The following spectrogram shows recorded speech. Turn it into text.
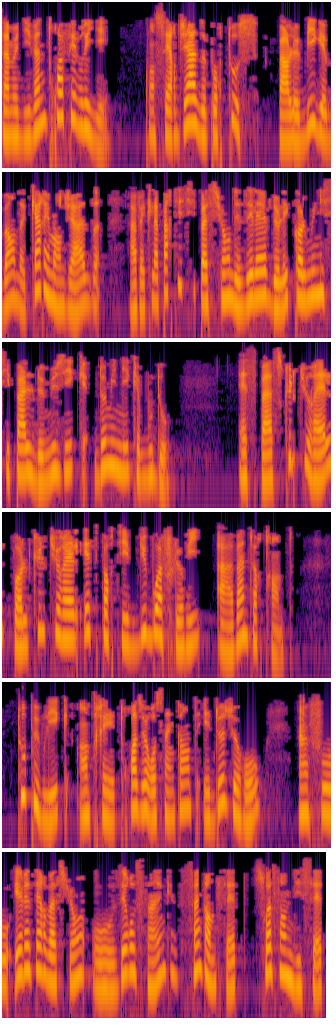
samedi 23 février, concert jazz pour tous par le Big Band Carrément Jazz avec la participation des élèves de l'école municipale de musique Dominique Boudot. Espace culturel, pôle culturel et sportif du Bois Fleuri à 20h30. Tout public, entrée 3,50 euros et 2 euros. Infos et réservations au 05 57 77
